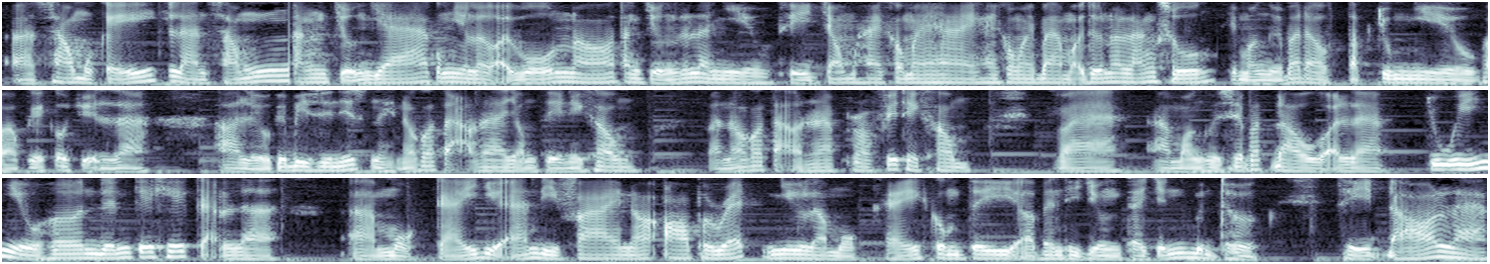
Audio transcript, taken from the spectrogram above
à, sau một cái làn sóng tăng trưởng giá cũng như là gọi vốn nó tăng trưởng rất là nhiều thì trong 2022 2023 mọi thứ nó lắng xuống. Thì mọi người bắt đầu tập trung nhiều vào cái câu chuyện là à, liệu cái business này nó có tạo ra dòng tiền hay không và nó có tạo ra profit hay không. Và à, mọi người sẽ bắt đầu gọi là chú ý nhiều hơn đến cái khía cạnh là à, một cái dự án DeFi nó operate như là một cái công ty ở bên thị trường tài chính bình thường. Thì đó là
